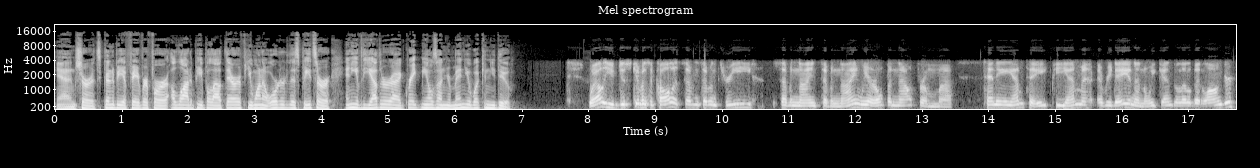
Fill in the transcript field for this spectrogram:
Yeah, I'm sure it's going to be a favorite for a lot of people out there. If you want to order this pizza or any of the other uh, great meals on your menu, what can you do? Well, you just give us a call at seven seven three seven nine seven nine. We are open now from uh, 10 a.m. to 8 p.m. every day, and on the weekends a little bit longer.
